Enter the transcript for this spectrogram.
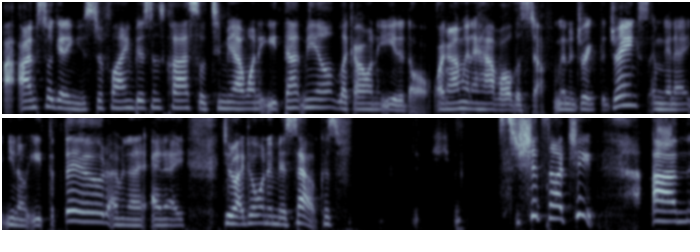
I'm still getting used to flying business class, so to me, I want to eat that meal like I want to eat it all. Like I'm gonna have all the stuff. I'm gonna drink the drinks. I'm gonna you know eat the food. I'm gonna and I you know I don't want to miss out because shit's not cheap. Um,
